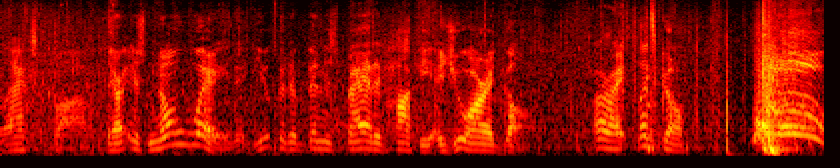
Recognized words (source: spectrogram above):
relax, Bob. There is no way that you could have been as bad at hockey as you are at golf. All right, let's go. Oh!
